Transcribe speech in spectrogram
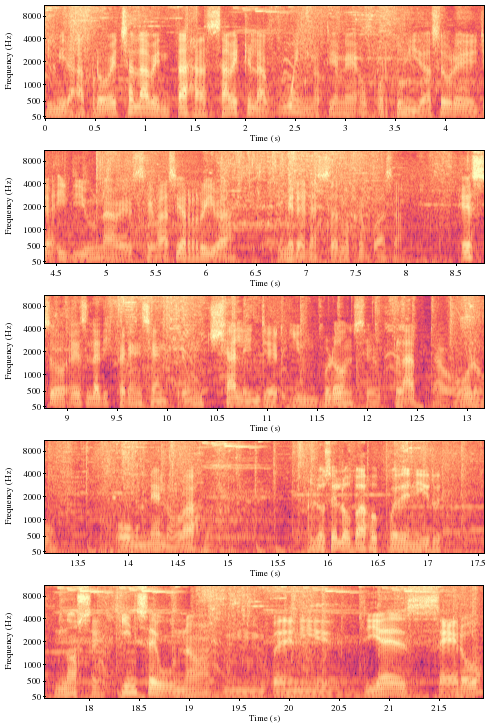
Y mira, aprovecha la ventaja, sabe que la Gwen no tiene oportunidad sobre ella y de una vez se va hacia arriba. Y miren, esto es lo que pasa. Eso es la diferencia entre un Challenger y un bronce o plata o oro o un elo bajo. Los elos bajos pueden ir, no sé, 15-1, mm, pueden ir 10-0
